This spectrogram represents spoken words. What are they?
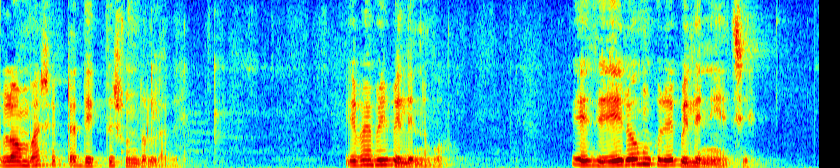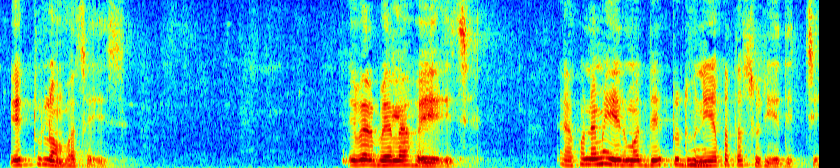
লম্বা শেপটা দেখতে সুন্দর লাগে। এভাবেই বেলে নেব। এই যে এইরকম করে বেলে নিয়েছি। একটু লম্বা সাইজ। এবার বেলা হয়ে গেছে। এখন আমি এর মধ্যে একটু ধনিয়া পাতা ছড়িয়ে দিচ্ছি।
